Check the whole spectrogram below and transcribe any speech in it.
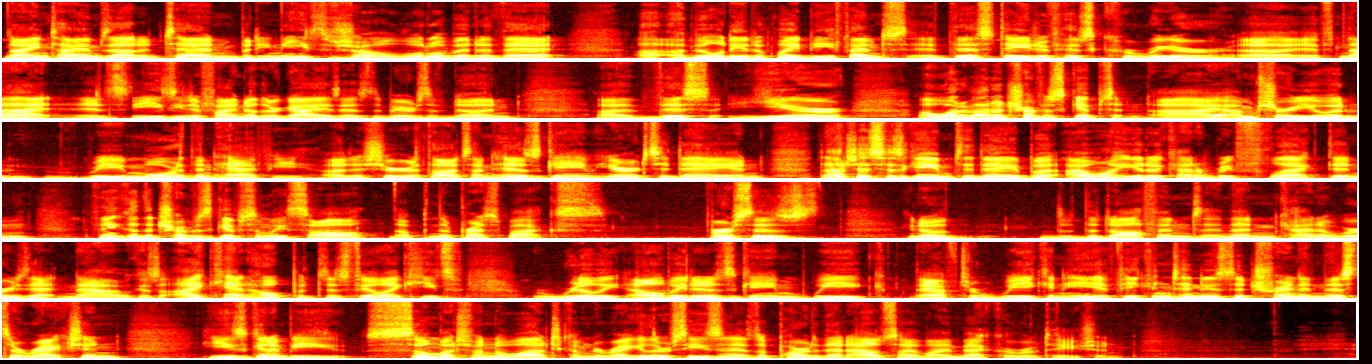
nine times out of 10, but he needs to show a little bit of that uh, ability to play defense at this stage of his career. Uh, if not, it's easy to find other guys, as the Bears have done uh, this year. Uh, what about a Trevis Gipson? I, am sure you would be more than happy uh, to share your thoughts on his game here today, and not just his game today, but I want you to kind of reflect and think of the Trevis Gipson we saw up in the press box versus, you know, the, the, Dolphins and then kind of where he's at now because I can't help but just feel like he's really elevated his game week after week and he if he continues to trend in this direction he's going to be so much fun to watch come to regular season as a part of that outside linebacker rotation.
